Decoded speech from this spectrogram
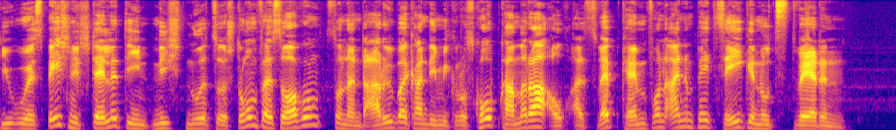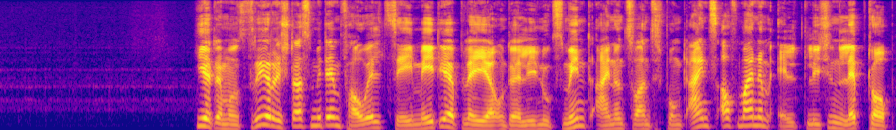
Die USB-Schnittstelle dient nicht nur zur Stromversorgung, sondern darüber kann die Mikroskopkamera auch als Webcam von einem PC genutzt werden. Hier demonstriere ich das mit dem VLC Media Player unter Linux Mint 21.1 auf meinem ältlichen Laptop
